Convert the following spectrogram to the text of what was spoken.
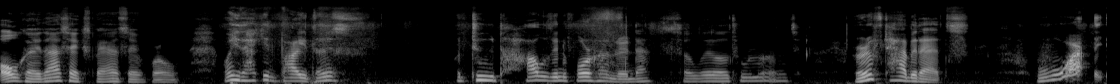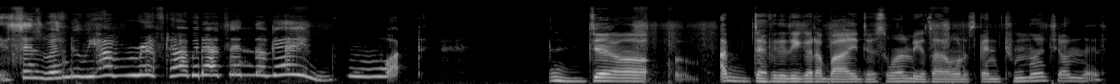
Okay, that's expensive, bro. Wait, I can buy this for 2400 That's a little too much. Rift habitats. What? Since when do we have rift habitats in the game? Uh, I'm definitely gonna buy this one because I don't want to spend too much on it.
